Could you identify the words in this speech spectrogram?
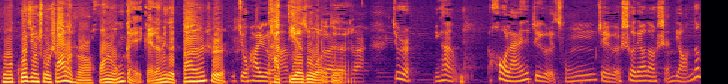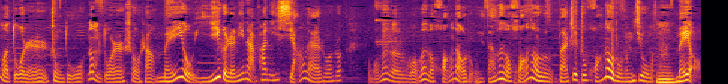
说郭靖受伤的时候，黄蓉给给的那个丹是九花玉露丸他爹做的，对对，就是你看。后来这个从这个射雕到神雕，那么多人中毒，那么多人受伤，没有一个人，你哪怕你想来说说，我问问我问问黄岛主去，咱问问黄岛主怎么办？这毒黄岛主能救吗？嗯没有，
